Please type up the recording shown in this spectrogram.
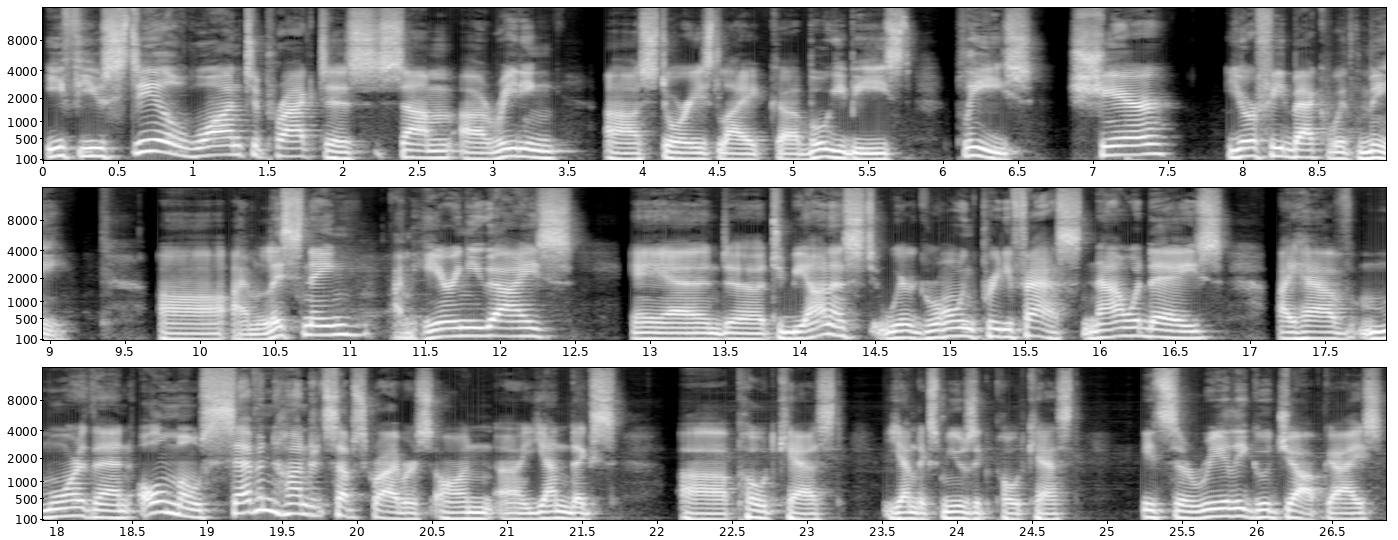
If you still want to practice some uh, reading uh, stories like uh, Boogie Beast, please share your feedback with me. Uh, I'm listening, I'm hearing you guys. And uh, to be honest, we're growing pretty fast. Nowadays, I have more than almost 700 subscribers on uh, Yandex uh, podcast, Yandex Music podcast. It's a really good job, guys.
